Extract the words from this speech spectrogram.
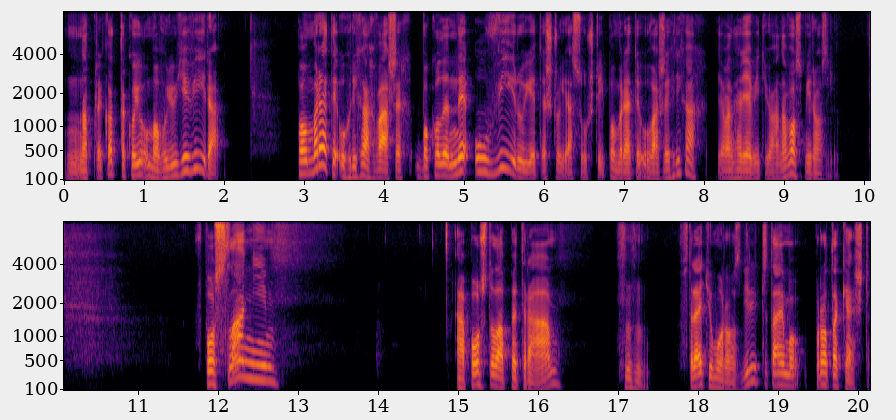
Наприклад, такою умовою є віра. Помрете у гріхах ваших, бо коли не увіруєте, що я сущий, помрете у ваших гріхах. Євангелія від Йоанна, 8 розділ. Посланні апостола Петра в третьому розділі читаємо про таке ще.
